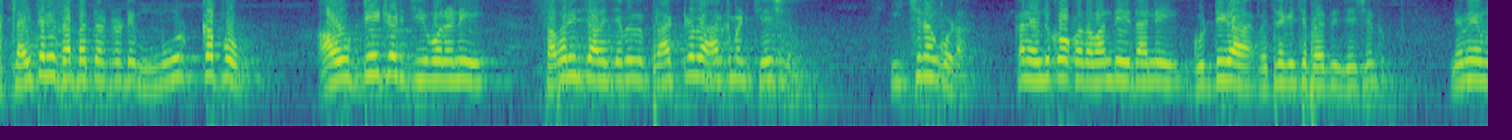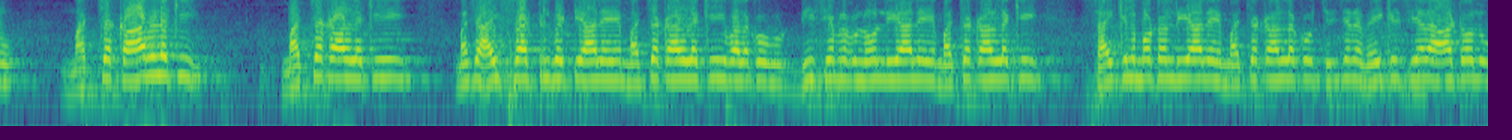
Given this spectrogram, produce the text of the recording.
అట్లయితేనే సభ్యతటువంటి మూర్ఖపు అవుట్డేటెడ్ జీవోలని సవరించాలని చెప్పి మేము ప్రాక్టికల్గా ఆర్గ్యుమెంట్ చేసినాం. ఇచ్చినాం కూడా. కానీ ఎందుకో కొంతమంది దాన్ని గుడ్డిగా వ్యతిరేకించే ప్రయత్నం చేసిండ్రు మేము మత్స్యకారులకి మత్స్యకారులకి మంచి ఐస్ ఫ్యాక్టరీలు పెట్టియాలి మత్స్యకారులకి వాళ్ళకు డీసీఎంలకు లోన్లు ఇవ్వాలి మత్స్యకారులకి సైకిల్ మోటార్లు ఇవ్వాలి మత్స్యకారులకు చిన్న చిన్న వెహికల్స్ ఇవ్వాలి ఆటోలు.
